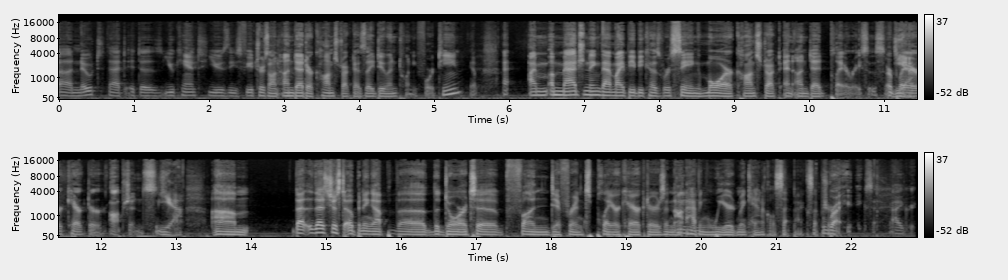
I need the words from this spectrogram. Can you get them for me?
uh, note that it does. You can't use these features on undead or construct as they do in 2014. Yep. I'm imagining that might be because we're seeing more construct and undead player races or player Yeah. character options. Yeah. Um, that that's just opening up the the door to fun different player characters and not having weird mechanical setbacks. I'm sure. Right. Exactly. I agree.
